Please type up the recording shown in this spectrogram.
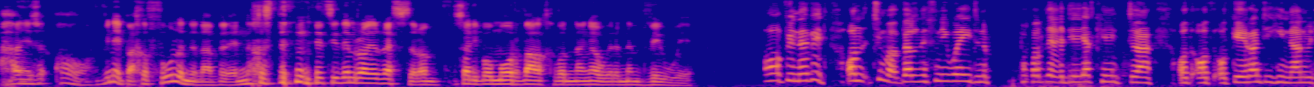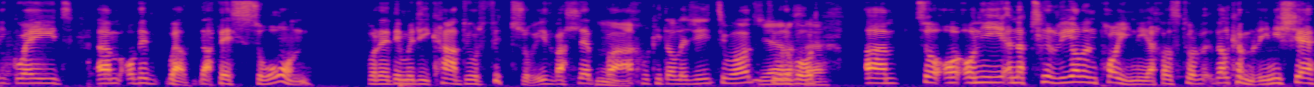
a o'n i'n dweud, o, oh, fi'n neud bach o ffwl yn yna fan hyn, achos nes i ddim roi'r restr, ond sa'i wedi bod mor falch fod yn anghywir yn ymfywi. O, fi'n hefyd, ond ti'n mo, fel wnaethon ni weid yn y podlediad cynta, oedd, oedd, oedd Geraint ei hunan wedi gweud, um, oedd, e, wel, nath e sôn bod e ddim wedi cadw'r ffitrwydd, falle mm. bach o cydology, ti'n bod? Yeah, Dwi'n bod. Um, so, o'n i yn naturiol yn poeni, achos twod, fel Cymru, ni eisiau,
